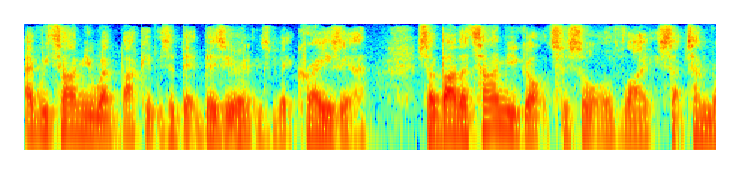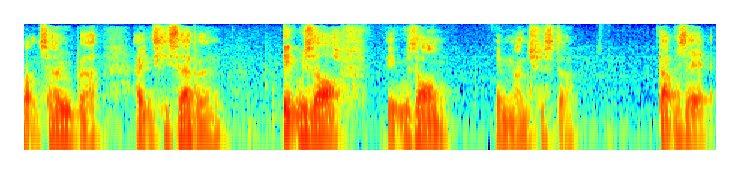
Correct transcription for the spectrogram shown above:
Every time you went back, it was a bit busier and it was a bit crazier. So by the time you got to sort of like September, October '87, it was off. It was on in Manchester. That was it.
